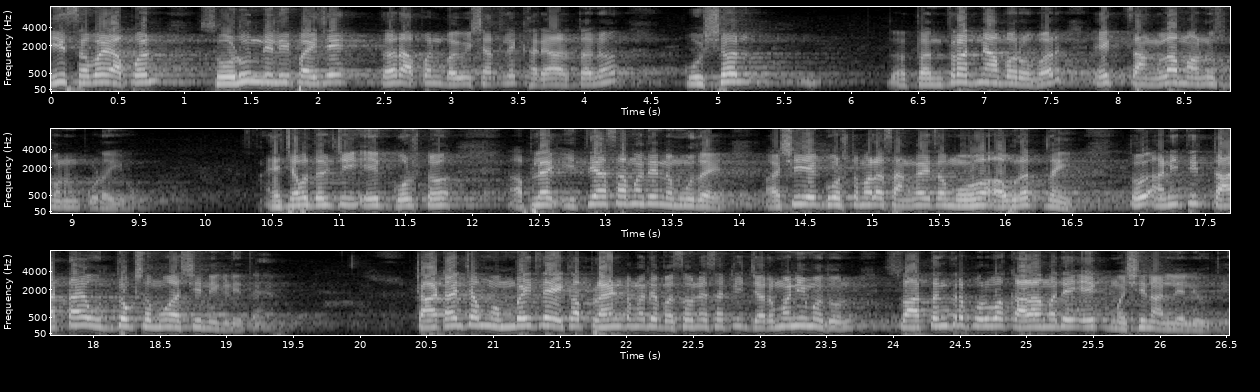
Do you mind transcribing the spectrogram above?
ही सवय आपण सोडून दिली पाहिजे तर आपण भविष्यातले खऱ्या अर्थानं कुशल तंत्रज्ञाबरोबर एक चांगला माणूस म्हणून पुढे येऊ. ह्याच्याबद्दलची एक गोष्ट आपल्या इतिहासामध्ये नमूद आहे. अशी एक गोष्ट मला सांगायचा मोह आवरत नाही. तो आणि ती टाटा उद्योग समूहाशी निगडीत आहे. टाटांच्या मुंबईतल्या एका प्लॅन्टमध्ये बसवण्यासाठी जर्मनीमधून स्वातंत्र्यपूर्व काळामध्ये एक मशीन आणलेली होती.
